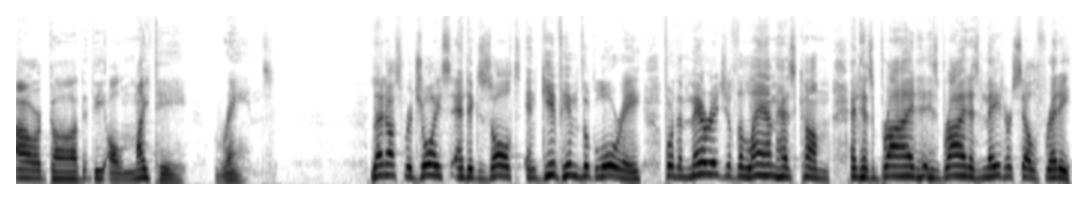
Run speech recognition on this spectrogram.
our God, the Almighty, reigns. Let us rejoice and exult and give him the glory, for the marriage of the Lamb has come, and his bride, his bride has made herself ready.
